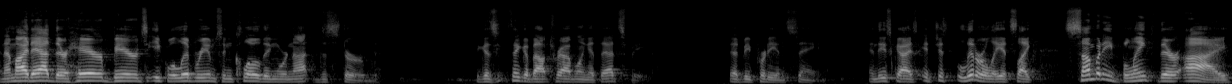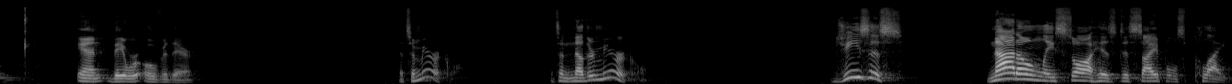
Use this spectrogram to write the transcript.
And I might add, their hair, beards, equilibriums, and clothing were not disturbed. Because think about traveling at that speed. That'd be pretty insane. And these guys, it just literally, it's like somebody blinked their eye and they were over there. That's a miracle. It's another miracle. Jesus not only saw his disciples' plight,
